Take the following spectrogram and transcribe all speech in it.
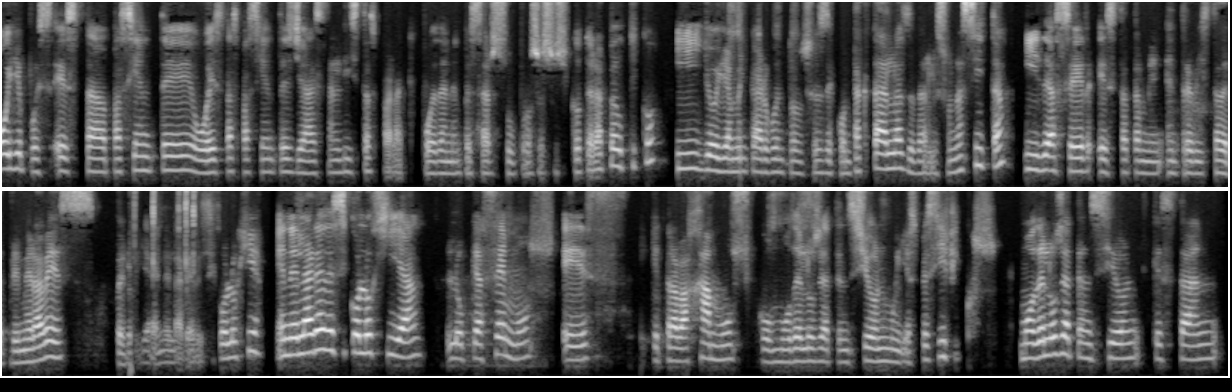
oye, pues esta paciente o estas pacientes ya están listas para que puedan empezar su proceso psicoterapéutico y yo ya me encargo entonces de contactarlas, de darles una cita y de hacer esta también entrevista de primera vez, pero ya en el área de psicología. En el área de psicología, lo que hacemos es que trabajamos con modelos de atención muy específicos, modelos de atención que están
